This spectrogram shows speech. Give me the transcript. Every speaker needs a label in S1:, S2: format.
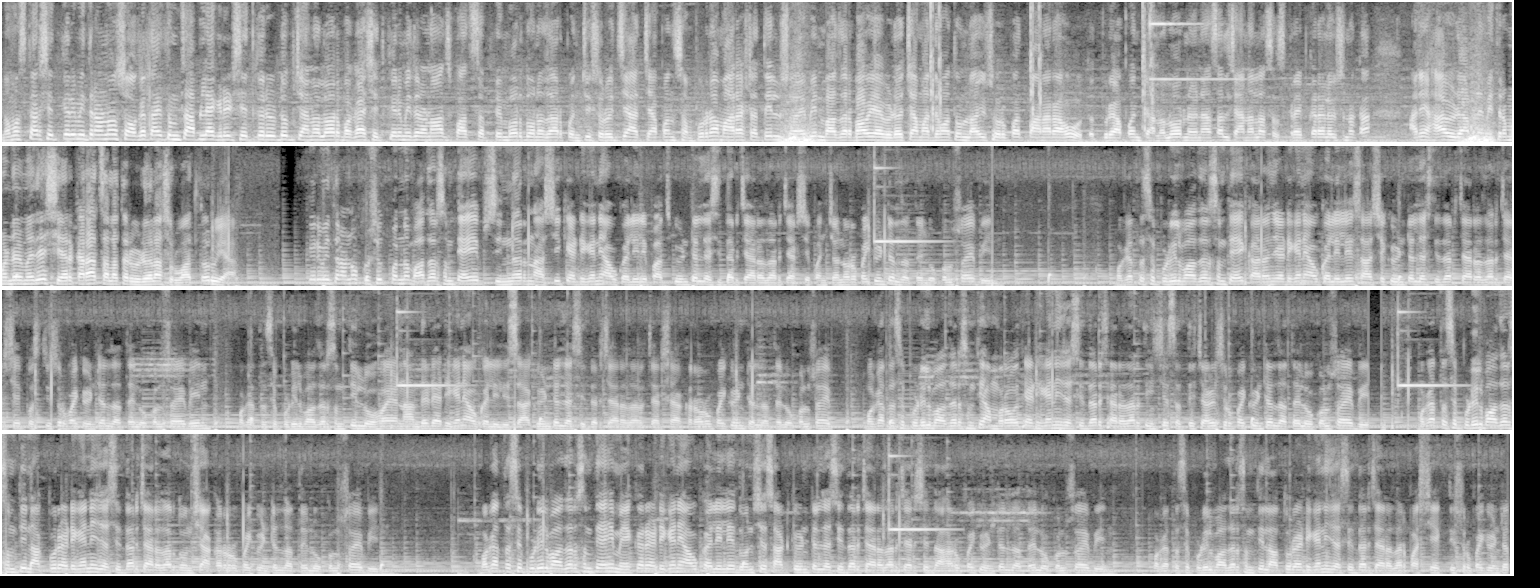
S1: नमस्कार शेतकरी मित्रांनो स्वागत आहे तुमचं आपल्या ग्रेट शेतकरी युट्यूब चॅनलवर बघा शेतकरी मित्रांनो आज पाच सप्टेंबर दोन हजार पंचवीस रोजी आजच्या आपण संपूर्ण महाराष्ट्रातील सोयाबीन बाजारभाव या व्हिडिओच्या माध्यमातून लाईव्ह स्वरूपात पाहणार आहोत. तत्पूर्वी आपण चॅनलवर नवीन असाल चॅनलला सबस्क्राईब करायला विसरू नका. आणि हा व्हिडिओ आपल्या मित्रमंडळीमध्ये शेअर करा. चला तर व्हिडिओला सुरुवात करूया. शेतकरी मित्रांनो कृषी उत्पन्न बाजार समिती आहे. सिन्नर नाशिक या ठिकाणी अवकालेले पाच क्विंटल जास्ती दर चार हजार चारशे पंच्याण्णव रुपये क्विंटल जाते लोकल सोयाबीन. बघा तसं पुढील बाजार समते आहे कारण या ठिकाणी अवकालेले सहाशे क्विंटल जास्ती दर चार हजार चारशे पस्तीस रुपये क्विंटल जात आहे लोकल सोयाबीन. बघा तसे पुढील बाजार समती लोहा या नांदेड या ठिकाणी अवकालेली सहा क्विंटल जास्ती दर चार हजार चारशे अकरा रुपये क्विंटल जात आहे लोकल सोयाबीन. बघा तसे पुढील बाजार समती अमरावती या ठिकाणी जास्ती दर चार हजार तीनशे सत्तेचाळीस रुपये क्विंटल जात आहे लोकल सोयाबीन. बघा तसे पुढील बाजार समती नागपूर या ठिकाणी जास्ती दर चार हजार दोनशे अकरा रुपये क्विंटल जाते लोकल सोयाबीन. बघा तसे पुढील बाजार समिती आहे. मेकर या ठिकाणी अवकालेले दोनशे साठ क्विंटल जास्ती दर चार हजार चारशे दहा रुपये क्विंटल जात आहे लोकल सोयाबीन. बघा तसे पुढील बाजार समिती लातूर या ठिकाणी जास्ती दर चार हजार पाचशे एकतीस रुपये क्विंटल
